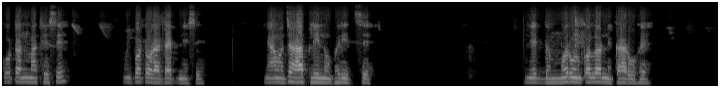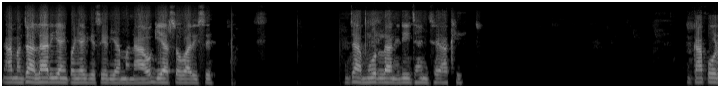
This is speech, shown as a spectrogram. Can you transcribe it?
કોટન માથે છે. હું પટોરા ટાઈપની છે. ને આમાં જા આભલીનું ભરી જ છે. ને એકદમ મરૂન કલર ને કારો છે. આમાં જા લારિયા પણ આવી શેડિયામાં ને આ અગિયારસો વાળી છે. જા મોરલાની ડિઝાઇન છે આખી. કાપડ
